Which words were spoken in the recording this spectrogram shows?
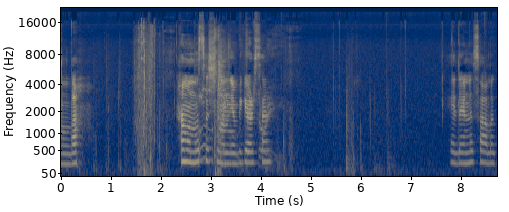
Allah. Ama nasıl ışınlanıyor bir görsen. Ellerine sağlık.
